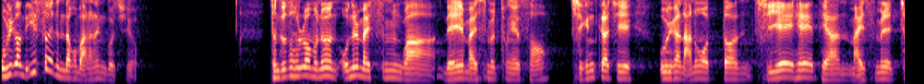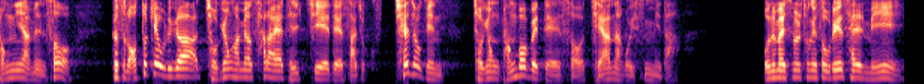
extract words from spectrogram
우리 가운데 있어야 된다고 말하는 거지요. 전도서 솔로몬은 오늘 말씀과 내일 말씀을 통해서 지금까지 우리가 나누었던 지혜에 대한 말씀을 정리하면서 그것을 어떻게 우리가 적용하며 살아야 될지에 대해서 아주 구체적인 적용 방법에 대해서 제안하고 있습니다. 오늘 말씀을 통해서 우리의 삶이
